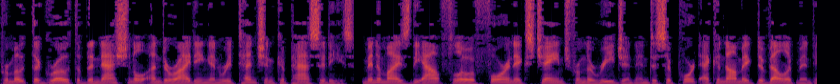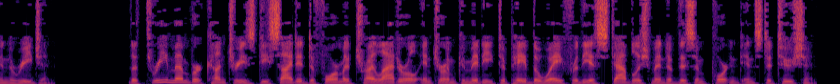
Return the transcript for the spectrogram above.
promote the growth of the national underwriting and retention capacities, minimize the outflow of foreign exchange from the region and to support economic development in the region. The three member countries decided to form a trilateral interim committee to pave the way for the establishment of this important institution.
